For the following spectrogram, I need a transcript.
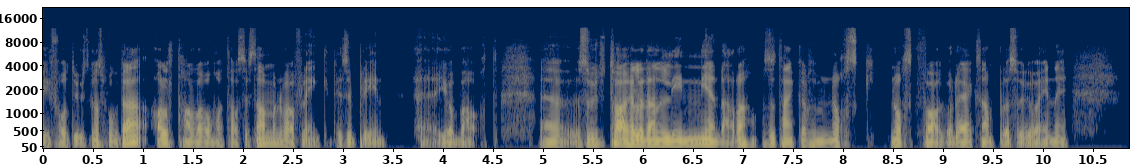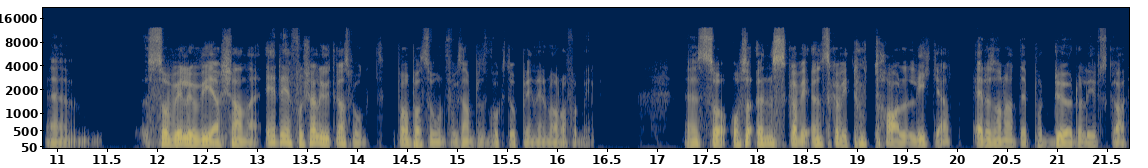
i forhold til utgangspunktet. Alt handler om å ta seg sammen, være flink, disiplin, eh, jobbe hardt. Eh, så hvis du tar hele den linjen der, da, og så tenker du som norsk, norsk fag og det eksempelet som vi var inne i, eh, så vil jo vi erkjenne er det forskjellig utgangspunkt for en person for eksempel, som vokste opp i en innvandrerfamilie. Eh, så, og så ønsker vi ønsker vi total likhet. Er det sånn at det på død og liv skal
